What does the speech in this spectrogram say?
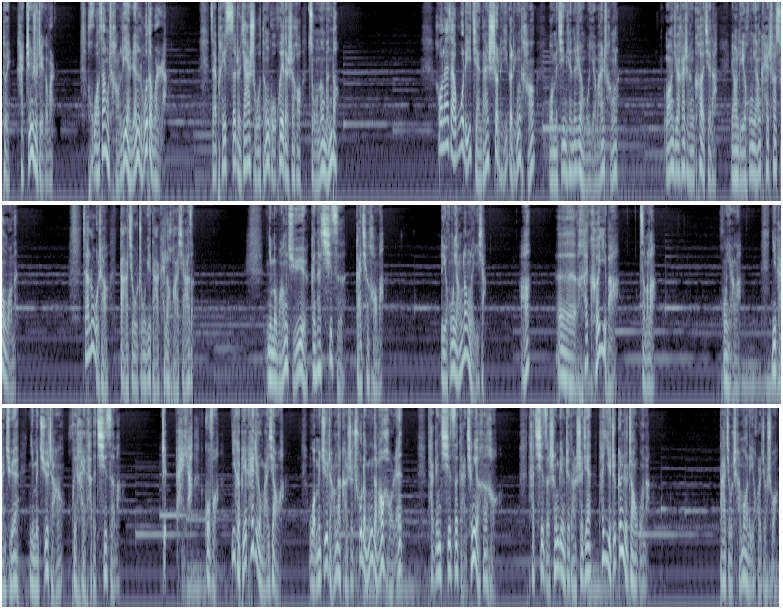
对，还真是这个味儿，火葬场炼人炉的味儿啊！在陪死者家属等骨灰的时候，总能闻到。后来在屋里简单设了一个灵堂，我们今天的任务也完成了。王局还是很客气的，让李洪阳开车送我们。在路上，大舅终于打开了话匣子：“你们王局跟他妻子感情好吗？”李洪阳愣了一下：“啊，呃，还可以吧？怎么了？”洪阳啊，你感觉你们局长会害他的妻子吗？呀，姑父，你可别开这种玩笑啊！我们局长那可是出了名的老好人，他跟妻子感情也很好。他妻子生病这段时间，他一直跟着照顾呢。大舅沉默了一会儿，就说：“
